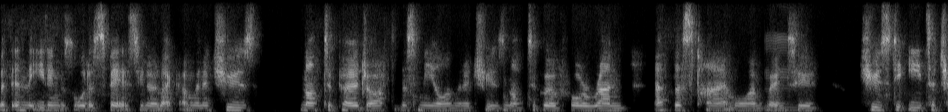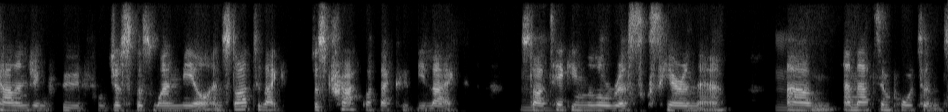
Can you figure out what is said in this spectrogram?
within the eating disorder space. You know, like I'm going to choose not to purge after this meal. I'm going to choose not to go for a run at this time, or I'm going mm. to choose to eat a challenging food for just this one meal and start to like just track what that could be like. Start mm. taking little risks here and there. Mm. Um, and that's important.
